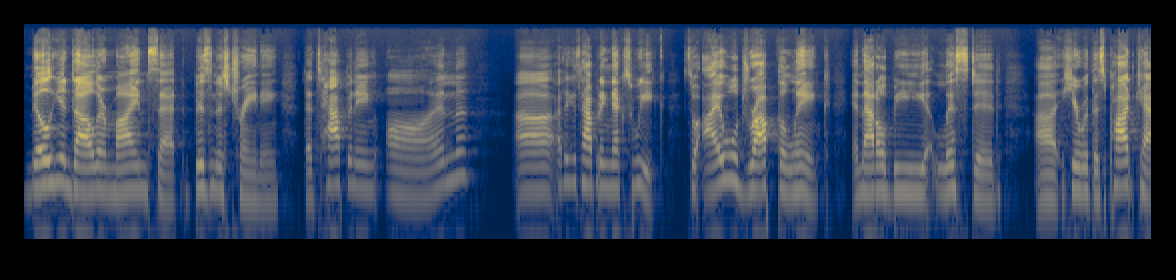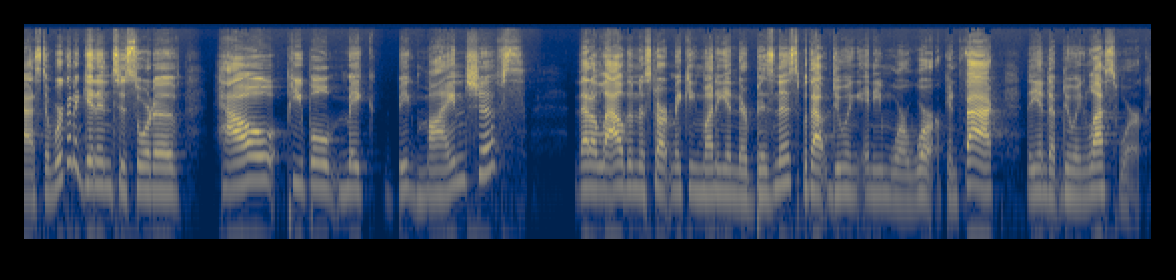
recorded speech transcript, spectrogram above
million dollar mindset business training that's happening on, uh, I think it's happening next week. So I will drop the link and that'll be listed uh, here with this podcast. And we're going to get into sort of how people make big mind shifts that allow them to start making money in their business without doing any more work. In fact, they end up doing less work.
